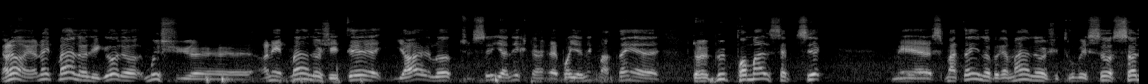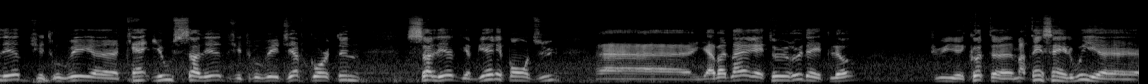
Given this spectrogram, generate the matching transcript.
Alors, honnêtement, là, les gars, là, moi, je suis. Euh, honnêtement, là, j'étais hier, là, tu le sais, Yannick, euh, pas Yannick Martin, euh, j'étais un peu pas mal sceptique. Mais euh, ce matin, là, vraiment, là, j'ai trouvé ça solide. J'ai trouvé Kent Hughes solide. J'ai trouvé Jeff Gorton solide, il a bien répondu. Euh, il avait l'air d'être heureux d'être là. Puis, écoute, euh, Martin Saint-Louis, euh,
